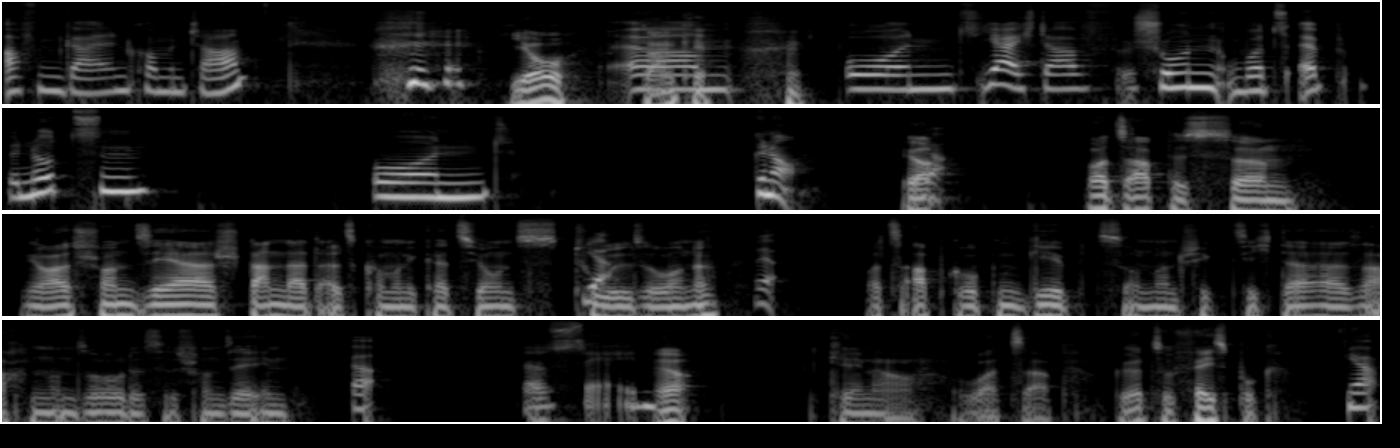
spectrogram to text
affengeilen Kommentar. Jo, danke. Ähm, und ja, ich darf schon WhatsApp benutzen. Und genau. ja. ja. WhatsApp ist, ähm, ja, ist schon sehr Standard als Kommunikationstool Ja. so, ne? Ja. WhatsApp-Gruppen gibt's und man schickt sich da Sachen und so, das ist schon sehr in. Ja. Das ist sehr in. Ja, genau. WhatsApp. Gehört zu Facebook. Ja.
